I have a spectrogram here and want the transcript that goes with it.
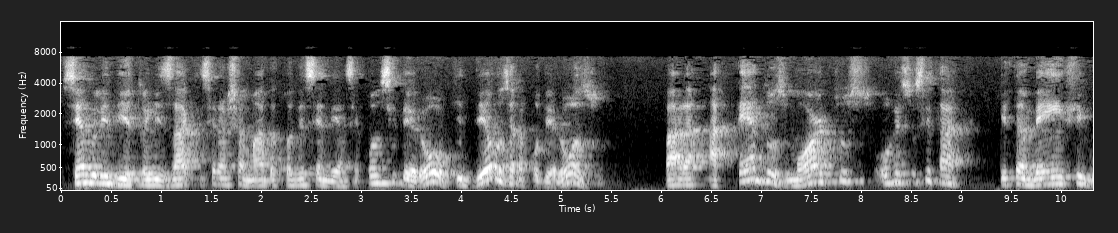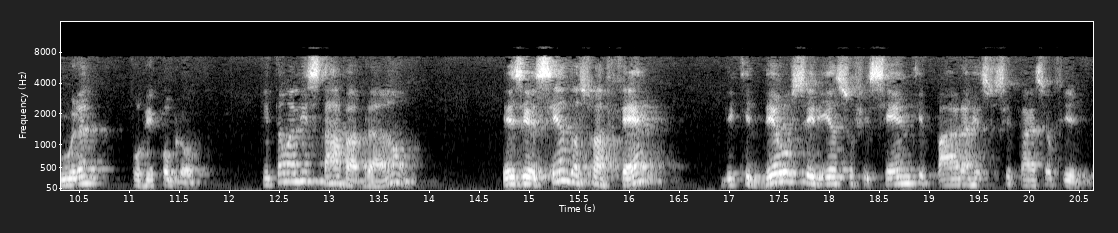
Sendo-lhe dito em Isaac será chamada a tua descendência. Considerou que Deus era poderoso para até dos mortos o ressuscitar, e também em figura o recobrou. Então ali estava Abraão exercendo a sua fé de que Deus seria suficiente para ressuscitar seu filho.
